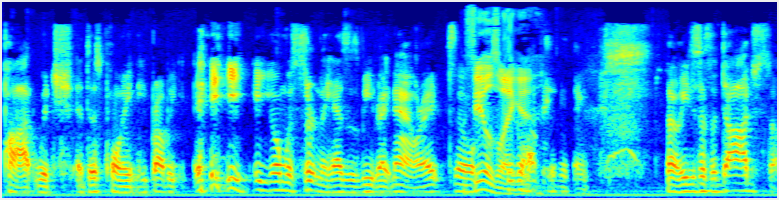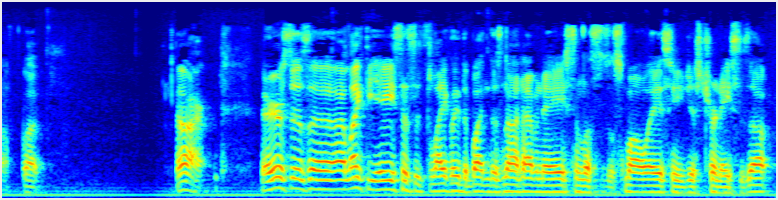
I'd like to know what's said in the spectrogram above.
pot. Which at this point he probably he, he almost certainly has his beat right now, right? So Feels like it. So he just has to dodge stuff. But all right. There says, uh, I like the ace as it's likely the button does not have an ace unless it's a small ace and you just turn aces up.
